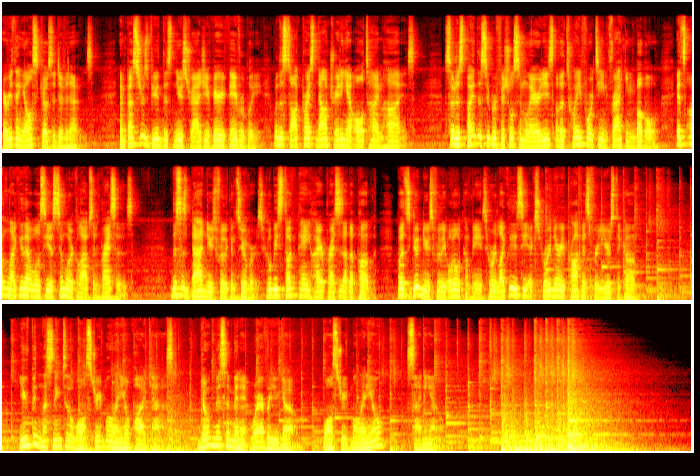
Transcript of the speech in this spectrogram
Everything else goes to dividends. Investors viewed this new strategy very favorably, with the stock price now trading at all time highs. So, despite the superficial similarities of the 2014 fracking bubble, it's unlikely that we'll see a similar collapse in prices. This is bad news for the consumers, who will be stuck paying higher prices at the pump, but it's good news for the oil companies who are likely to see extraordinary profits for years to come. You've been listening to the Wall Street Millennial Podcast. Don't miss a minute wherever you go. Wall Street Millennial, signing out.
